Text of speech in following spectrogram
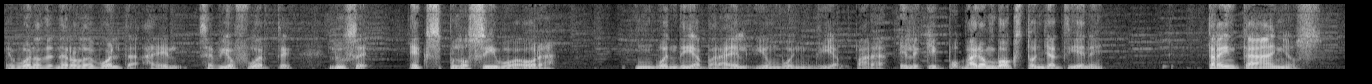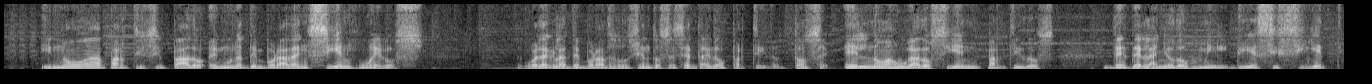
Es bueno tenerlo de vuelta a él. Se vio fuerte, luce explosivo ahora. Un buen día para él y un buen día para el equipo. Byron Buxton ya tiene 30 años y no ha participado en una temporada en 100 juegos. Recuerda que la temporada son 162 partidos. Entonces, él no ha jugado 100 partidos desde el año 2017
